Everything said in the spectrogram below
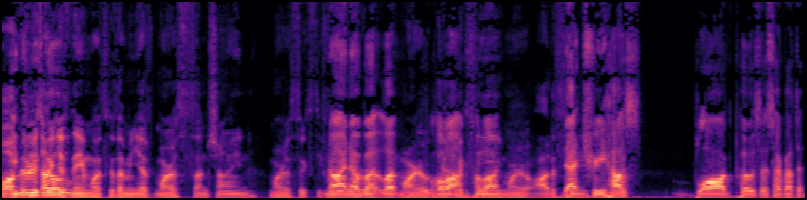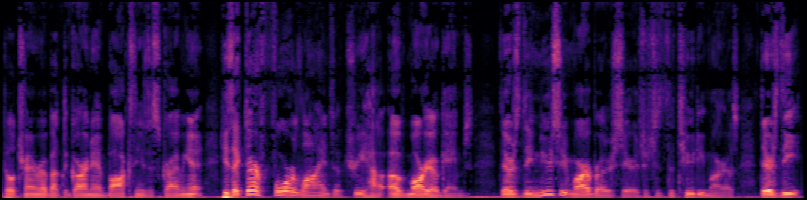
Well, I'm literally you talking go- just name wise because I mean you have Mario Sunshine, Mario 64. No, I know, but let, Mario hold on, Galaxy, hold on. Mario Odyssey. That treehouse blog post I was talking about that Bill Trinen wrote about the Garden and box and he's describing it. He's like, there are four lines of treehouse of Mario games. There's the new Super Mario Brothers series, which is the 2D Mario's. There's the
